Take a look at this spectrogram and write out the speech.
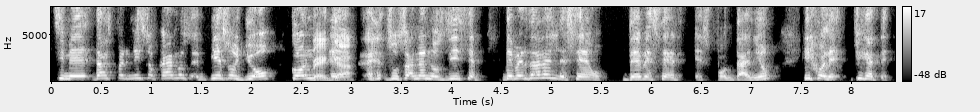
Si me das permiso, Carlos, empiezo yo con... Venga. Eh, Susana nos dice, ¿de verdad el deseo debe ser espontáneo? Híjole, fíjate,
